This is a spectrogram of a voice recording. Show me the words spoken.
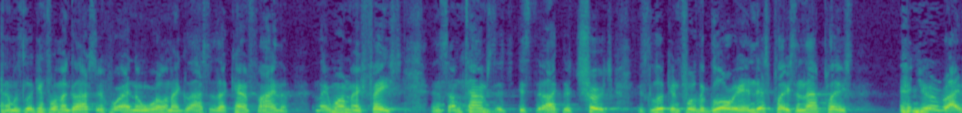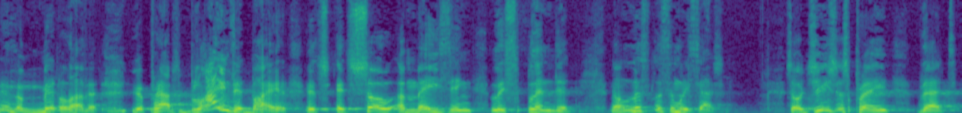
and I was looking for my glasses. Where in the world are my glasses? I can't find them. And they were on my face. And sometimes it's, it's like the church is looking for the glory in this place and that place, and you're right in the middle of it. You're perhaps blinded by it. It's, it's so amazingly splendid. Now, listen, listen what he says. So Jesus prayed that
